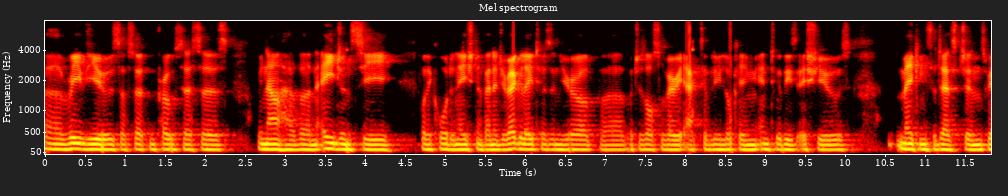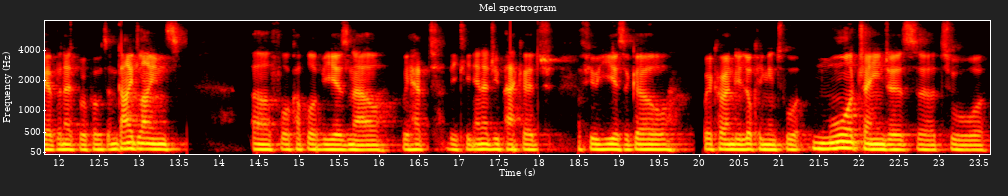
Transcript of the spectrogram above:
uh, reviews of certain processes we now have an agency for the coordination of energy regulators in Europe, uh, which is also very actively looking into these issues, making suggestions. We have the network codes and guidelines uh, for a couple of years now. We had the clean energy package a few years ago. We're currently looking into more changes uh, to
